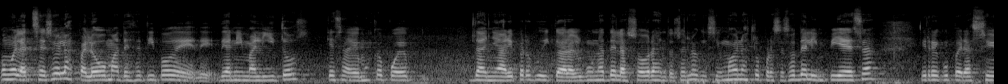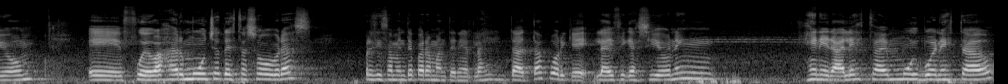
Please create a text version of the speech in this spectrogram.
como el acceso de las palomas, de este tipo de, de- de animalitos que sabemos que puede dañar y perjudicar algunas de las obras. Entonces lo que hicimos en nuestro proceso de limpieza y recuperación eh, fue bajar muchas de estas obras precisamente para mantenerlas intactas porque la edificación en general está en muy buen estado,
